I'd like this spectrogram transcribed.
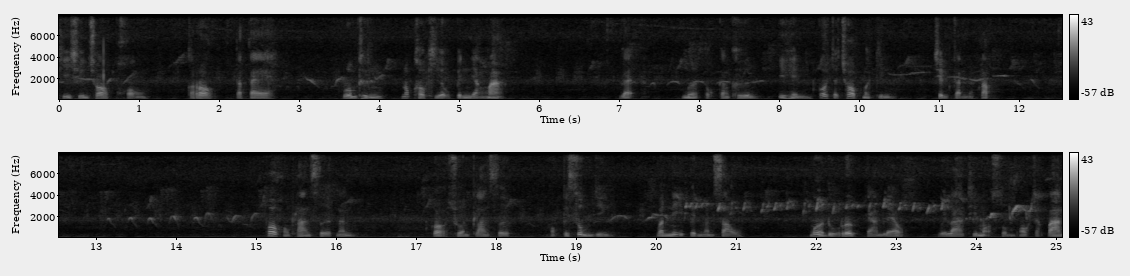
ที่ชื่นชอบของกระรอกกระแต รวมถึงนกเขาเขียวเป็นอย่างมาก และ เมื่อตกกลางคืนอีเห็นก็จะชอบมากินเช่นกันนะครับ พ่อของพลานเสิร์ตนั้น ก็ชวนพลานเสิร์ตออกไปซุ่มยิง วันนี้เป็นวันเสาร์เมื่อดูเลิกยามแล้ว เวลาที่เหมาะสมออกจากบ้าน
